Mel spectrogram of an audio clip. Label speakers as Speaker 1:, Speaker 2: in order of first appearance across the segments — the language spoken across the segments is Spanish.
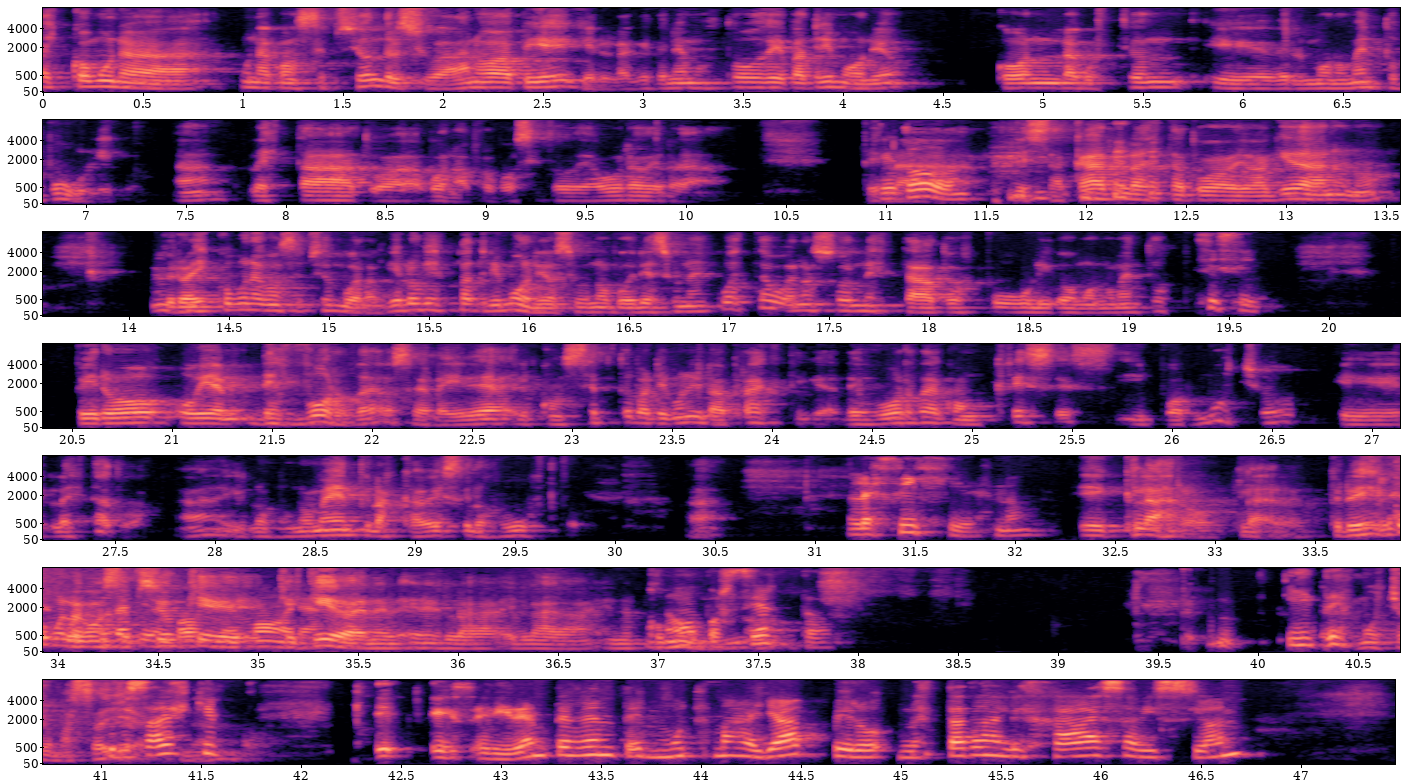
Speaker 1: hay como una, una, concepción del ciudadano a pie, que es la que tenemos todos de patrimonio, con la cuestión eh, del monumento público. ¿ah? La estatua, bueno, a propósito de ahora de la... De, de sacar la estatua de Baquedano, ¿no? Pero hay como una concepción, bueno, ¿qué es lo que es patrimonio? Si uno podría hacer una encuesta, bueno, son estatuas públicos, monumentos públicos. Sí, sí pero obviamente desborda, o sea, la idea, el concepto patrimonio y la práctica, desborda con creces y por mucho eh, la estatua, ¿ah? y los monumentos, las cabezas y los bustos.
Speaker 2: ¿Ah? La efigie, ¿no?
Speaker 1: Eh, claro, claro, pero es como la concepción que, queda en el, en, la, en, el común.
Speaker 2: No, por cierto.
Speaker 1: Y es mucho más allá.
Speaker 2: Pero sabes que es, evidentemente es mucho más allá, pero no está tan alejada esa visión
